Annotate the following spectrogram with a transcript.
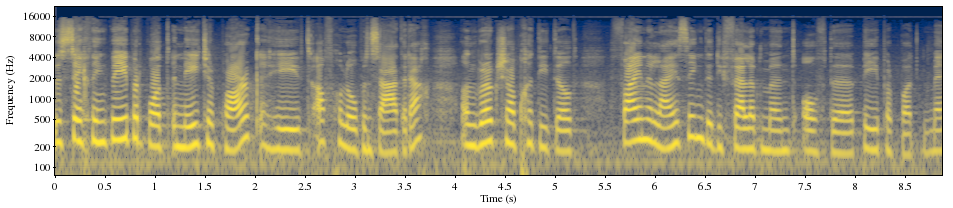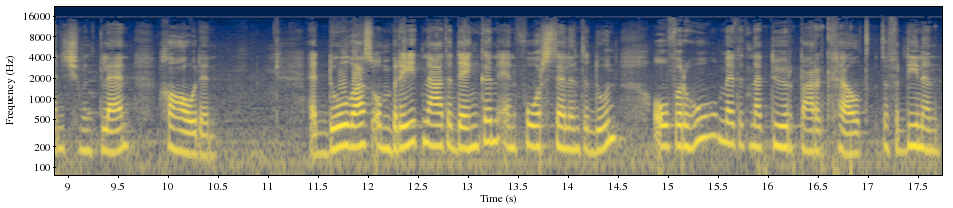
De stichting Paperpot Nature Park heeft afgelopen zaterdag een workshop getiteld Finalizing the Development of the Paperpot Management Plan gehouden. Het doel was om breed na te denken en voorstellen te doen over hoe met het natuurpark geld te verdienen.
